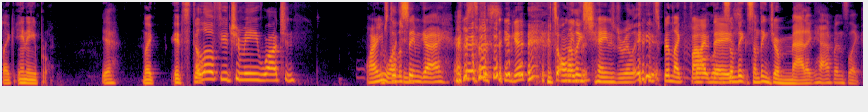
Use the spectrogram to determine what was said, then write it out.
like in April. yeah Like it's still. hello future me watching Why are you still the same guy. still the same guy? It's only Nothing's changed really. it's been like five No, like, days. Something something dramatic happens. Like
